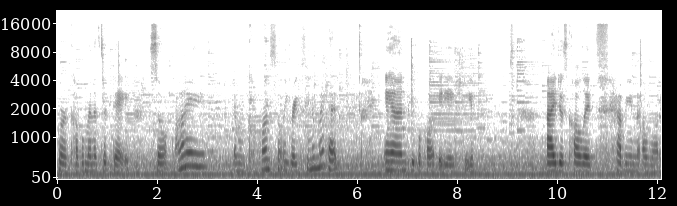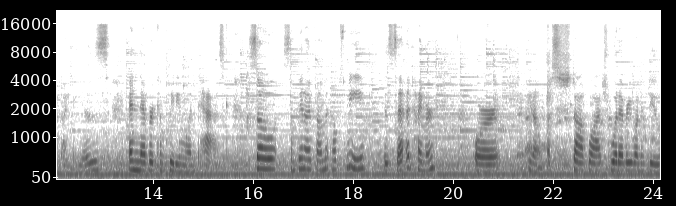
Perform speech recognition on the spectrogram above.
for a couple minutes a day. So I am constantly racing in my head, and people call it ADHD. I just call it having a lot of ideas and never completing one task. So, something I found that helps me is set a timer or, you know, a stopwatch, whatever you want to do,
